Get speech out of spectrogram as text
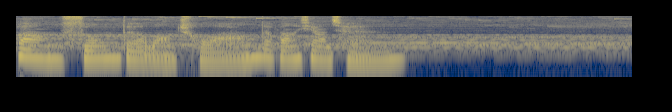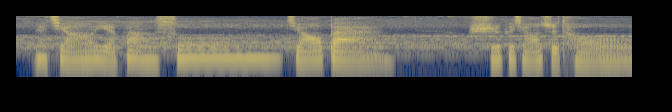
放松的往床的方向沉，你的脚也放松，脚板十个脚趾头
